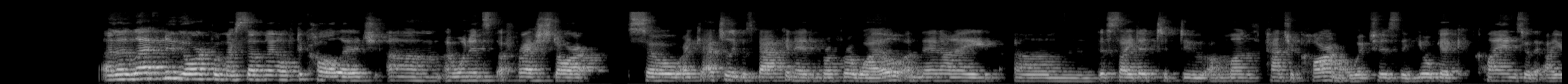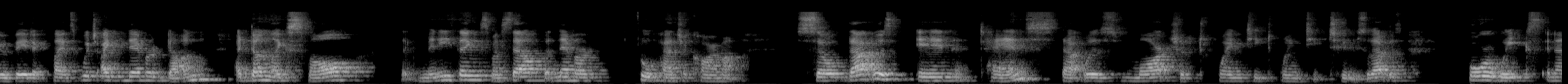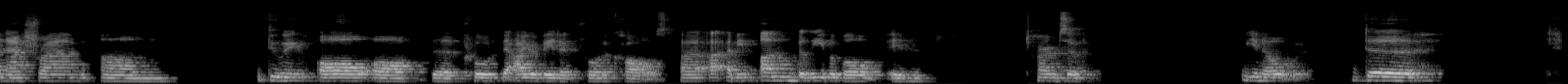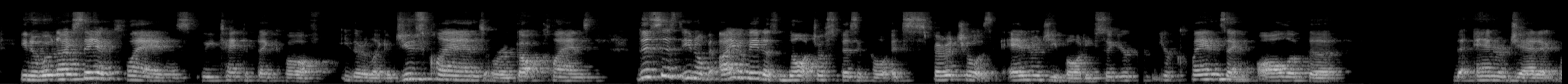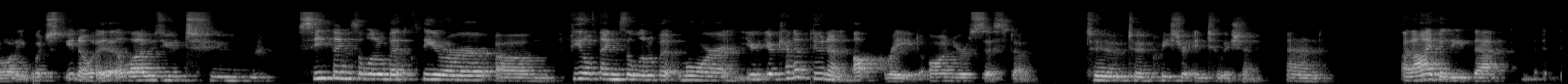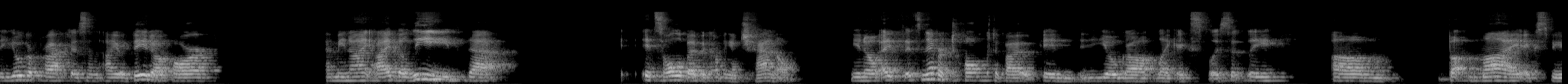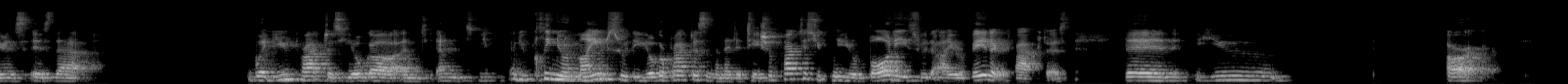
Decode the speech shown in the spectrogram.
And I left New York when my son went off to college. Um, I wanted a fresh start. So I actually was back in Edinburgh for a while. And then I um, decided to do a month Panchakarma, which is the yogic cleanse or the Ayurvedic cleanse, which I'd never done. I'd done like small, like mini things myself, but never full Panchakarma. So that was intense. That was March of 2022. So that was four weeks in an ashram, um, doing all of the pro the Ayurvedic protocols. Uh, I, I mean, unbelievable in terms of, you know, the you know, when I say a cleanse, we tend to think of either like a juice cleanse or a gut cleanse. This is, you know, Ayurveda is not just physical; it's spiritual, it's energy body. So you're you're cleansing all of the the energetic body, which you know it allows you to see things a little bit clearer, um, feel things a little bit more. You're you're kind of doing an upgrade on your system to to increase your intuition and and I believe that the yoga practice and Ayurveda are, I mean, I, I believe that it's all about becoming a channel. You know, it, it's never talked about in, in yoga like explicitly. Um, but my experience is that when you practice yoga and and you, you clean your mind through the yoga practice and the meditation practice, you clean your body through the Ayurvedic practice then you are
